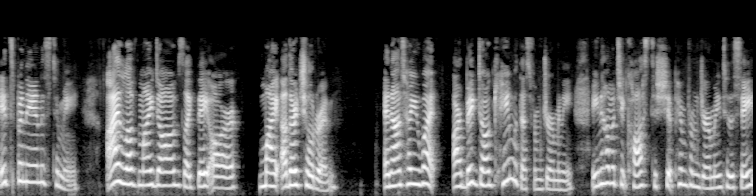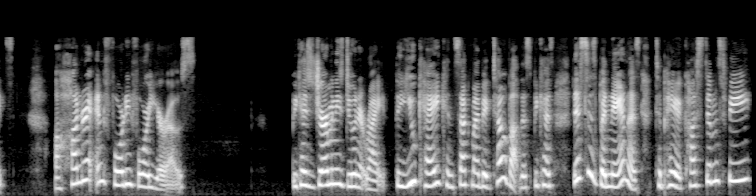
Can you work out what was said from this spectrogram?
It's bananas to me. I love my dogs like they are my other children. And I'll tell you what, our big dog came with us from Germany. And you know how much it cost to ship him from Germany to the States? 144 euros. Because Germany's doing it right. The UK can suck my big toe about this because this is bananas to pay a customs fee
